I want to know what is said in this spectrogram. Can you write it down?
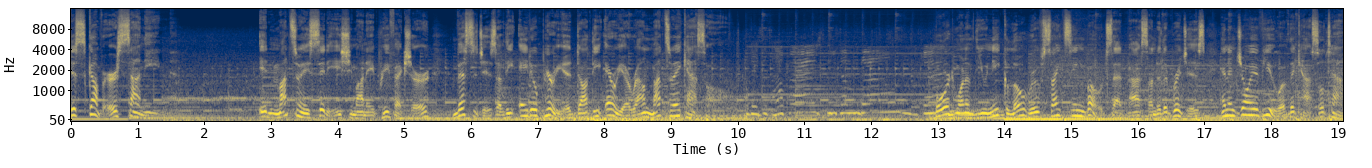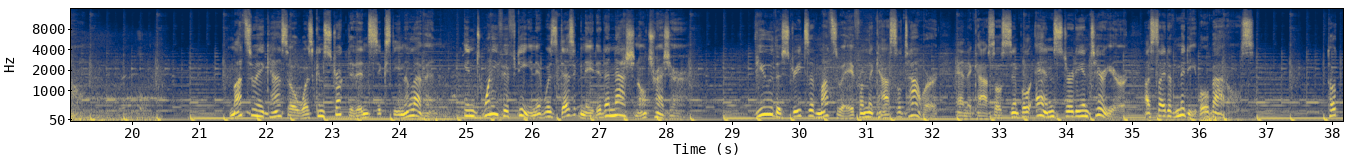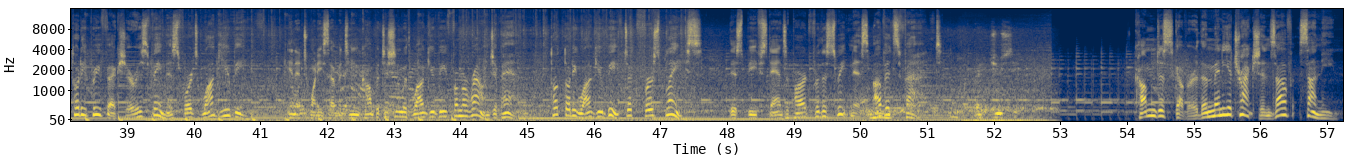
Discover San'in. In Matsue City, Shimane Prefecture, vestiges of the Edo period dot the area around Matsue Castle. Board one of the unique low-roof sightseeing boats that pass under the bridges and enjoy a view of the castle town. Matsue Castle was constructed in 1611. In 2015, it was designated a national treasure. View the streets of Matsue from the castle tower and the castle's simple and sturdy interior, a site of medieval battles. Tottori Prefecture is famous for its Wagyu beef. In a 2017 competition with Wagyu beef from around Japan, Tottori Wagyu beef took first place. This beef stands apart for the sweetness of its fat. Very juicy. Come discover the many attractions of San'in.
